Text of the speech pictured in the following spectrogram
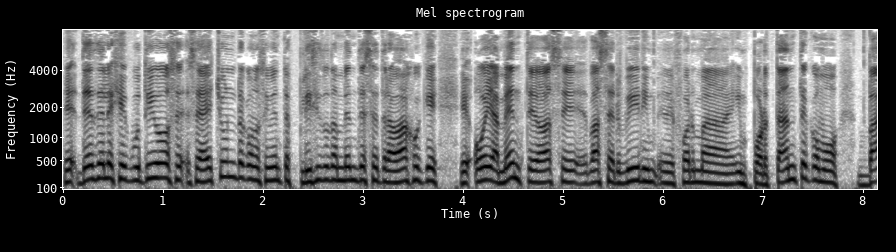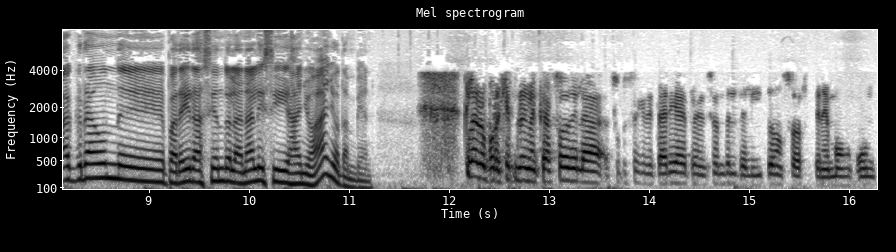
eh, desde el Ejecutivo se, ha hecho un reconocimiento explícito también de ese trabajo que obviamente va a, va a servir de forma importante como background para ir haciendo el análisis año a año también. Claro, por ejemplo, en el caso de la subsecretaria de Prevención del Delito, nosotros tenemos un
